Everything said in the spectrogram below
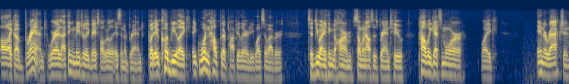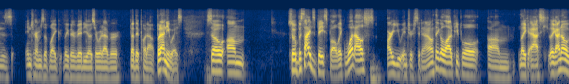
uh, like a brand. Whereas I think Major League Baseball really isn't a brand, but it could be like it wouldn't help their popularity whatsoever to do anything to harm someone else's brand who probably gets more like interactions in terms of like like their videos or whatever that they put out. But anyways, so um so besides baseball, like what else are you interested in? I don't think a lot of people um like ask like I know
